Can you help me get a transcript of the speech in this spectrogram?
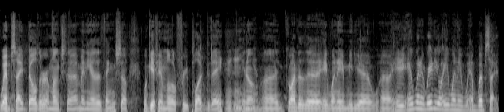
website builder, amongst uh, many other things. So we'll give him a little free plug today. Mm-hmm. You know, uh, go onto the A1A Media, uh, A- A1A Radio A1A web- website.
